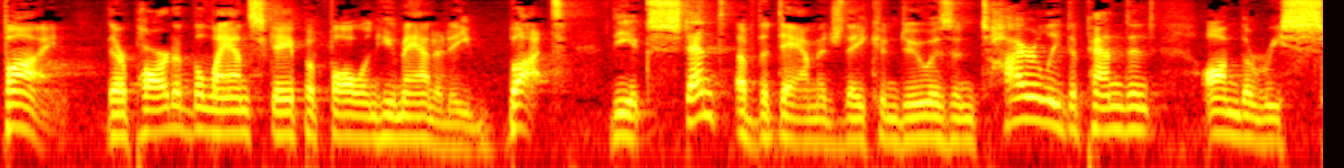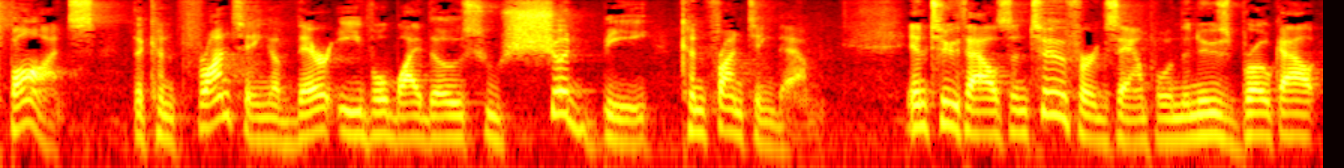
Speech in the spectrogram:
Fine. They're part of the landscape of fallen humanity, but the extent of the damage they can do is entirely dependent on the response, the confronting of their evil by those who should be confronting them. In 2002, for example, when the news broke out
